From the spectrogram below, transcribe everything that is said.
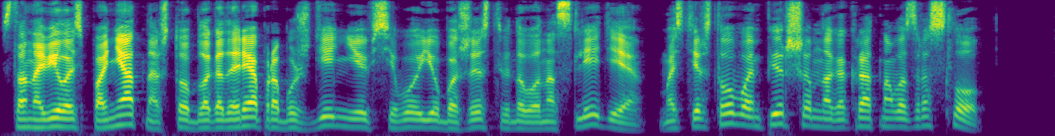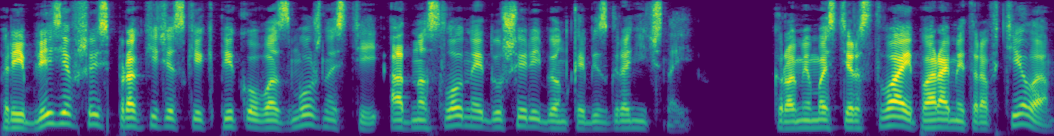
Становилось понятно, что благодаря пробуждению всего ее божественного наследия мастерство вампирши многократно возросло, приблизившись практически к пику возможностей однослойной души ребенка безграничной. Кроме мастерства и параметров тела,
